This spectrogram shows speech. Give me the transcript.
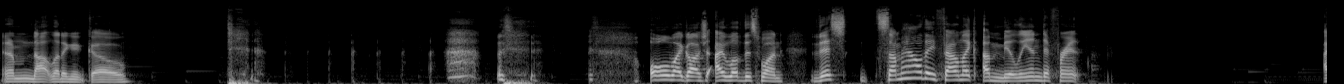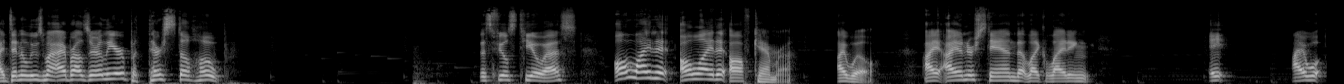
and I'm not letting it go. Oh my gosh, I love this one. This somehow they found like a million different I didn't lose my eyebrows earlier, but there's still hope. This feels TOS. I'll light it I'll light it off camera. I will. I I understand that like lighting it I will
